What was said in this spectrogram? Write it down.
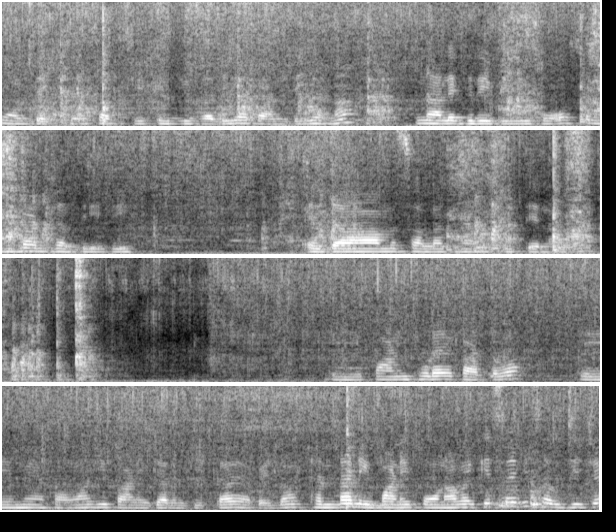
ਹੁਣ ਦੇਖੋ, ਸਬਜ਼ੀ ਕਿੰਨੀ ਵਧੀਆ ਬਣਦੀ ਹੈ ਨਾ? ਨਾਲੇ ਗ੍ਰੇਵੀ ਬਹੁਤ ਸੋਹਣੀ ਬਣ ਜਾਂਦੀ ਇਹਦੀ। ਇਹਦਾ ਮਸਾਲਾ ਗ੍ਰਾਈਂਡ ਕੀਤੇ ਨਾਲ। ਤੇ ਪਾਣੀ ਥੋੜਾ ਜਿਹਾ ਕੱਢ ਵਾ ਤੇ ਮੈਂ ਕਹਾਂਗੀ ਪਾਣੀ ਗਰਮ ਕੀਤਾ ਹੋਇਆ ਪਹਿਲਾਂ। ਠੰਡਾ ਨਹੀਂ ਪਾਣੀ ਪਾਉਣਾ ਵਾ ਕਿਸੇ ਵੀ ਸਬਜ਼ੀ 'ਚ।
